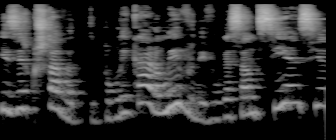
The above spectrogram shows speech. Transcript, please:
e dizer que gostava de publicar um livro de divulgação de ciência,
